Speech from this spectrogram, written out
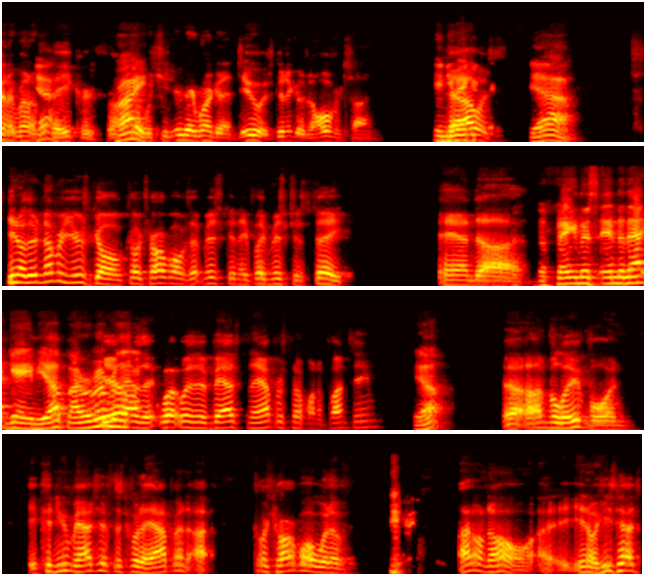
going to run a Yeah. fake or something, Right. which you knew they weren't going to do. It's going to go to overtime. And you That make it, was- yeah, you know, there a number of years ago, Coach Harbaugh was at Michigan. They played Michigan State, and uh, the famous end of that game. Yep, I remember yeah, that. was it, what was it, a bad snap or something on a punt team? Yep. Uh, unbelievable. And it, can you imagine if this would have happened? I, Coach Harbaugh would have. I don't know. Uh, you know, he's had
